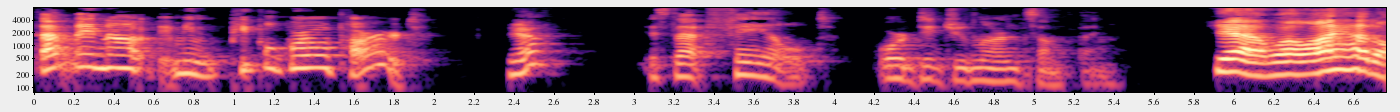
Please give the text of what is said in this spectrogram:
that may not i mean people grow apart Yeah. is that failed or did you learn something? Yeah, well, I had a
